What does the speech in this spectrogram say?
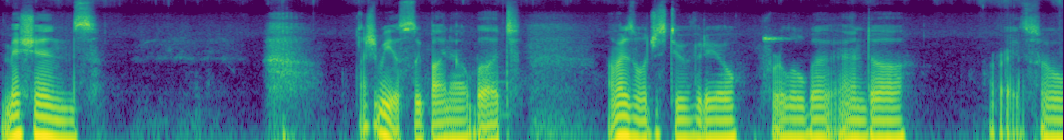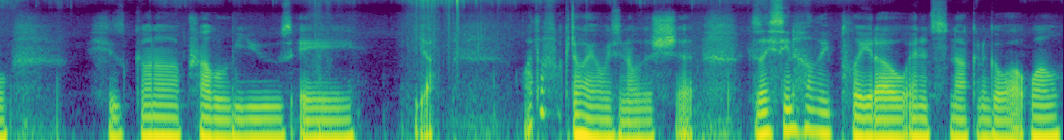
missions. I should be asleep by now, but I might as well just do a video for a little bit and uh alright so he's gonna probably use a yeah. Why the fuck do I always know this shit? Because I seen how they played out and it's not gonna go out well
